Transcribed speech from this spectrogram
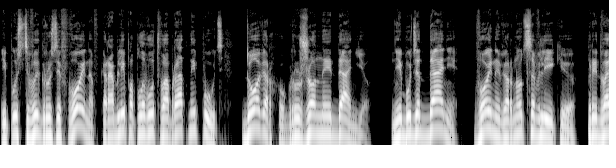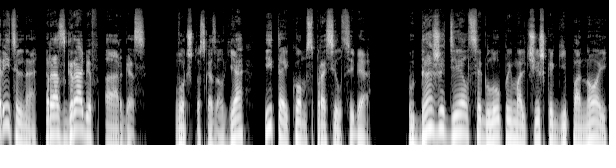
и пусть, выгрузив воинов, корабли поплывут в обратный путь, доверху, груженные данью. Не будет дани, воины вернутся в Ликию, предварительно разграбив Аргас. Вот что сказал я и тайком спросил себя — Куда же делся глупый мальчишка Гипоной,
